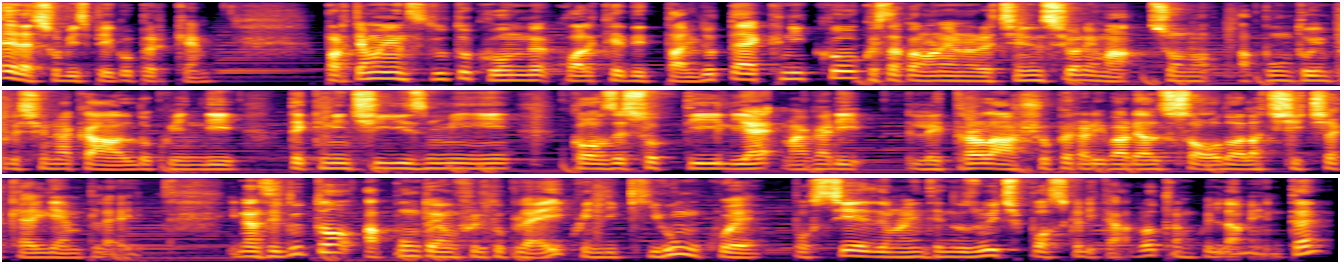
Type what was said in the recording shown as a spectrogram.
E adesso vi spiego perché. Partiamo innanzitutto con qualche dettaglio tecnico, questa qua non è una recensione ma sono appunto impressioni a caldo, quindi tecnicismi, cose sottili e eh, magari le tralascio per arrivare al sodo, alla ciccia che è il gameplay. Innanzitutto appunto è un free to play, quindi chiunque possiede una Nintendo Switch può scaricarlo tranquillamente,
